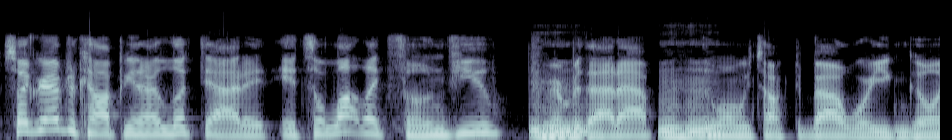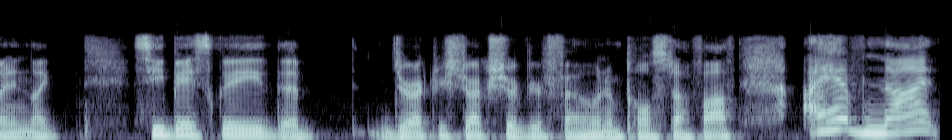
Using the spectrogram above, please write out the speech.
So I grabbed a copy and I looked at it. It's a lot like PhoneView. Mm-hmm. Remember that app, the one we talked about, where you can go in and like see basically the directory structure of your phone and pull stuff off. I have not.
